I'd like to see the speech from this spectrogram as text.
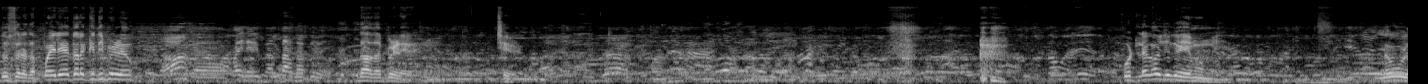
दुसऱ्यादा. पहिल्या येताला किती पिळे हो? पहिले दहा दहा पिळे. ठीक. कुठल्या गावची गाय आहे मम्मी? नवळ.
